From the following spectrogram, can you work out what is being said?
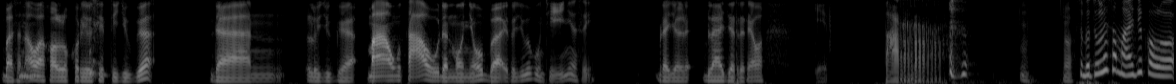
bahasan Hmm. awal kalau lu curiosity juga dan lu juga mau tahu dan mau nyoba itu juga kuncinya sih. Belajar belajar dari awal. Gitar. sebetulnya sama aja kalau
